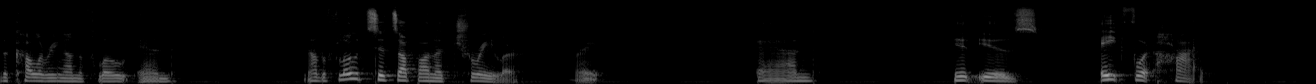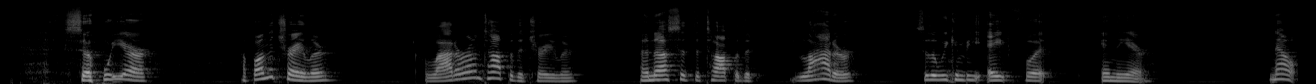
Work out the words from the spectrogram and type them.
the coloring on the float, and now the float sits up on a trailer, right? And it is eight foot high. So we are up on the trailer, a ladder on top of the trailer, and us at the top of the ladder so that we can be eight foot in the air. Now,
